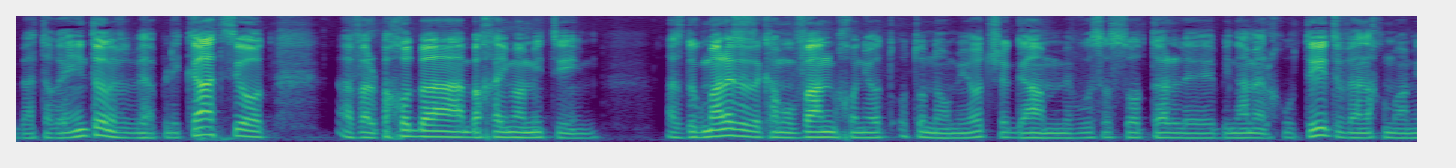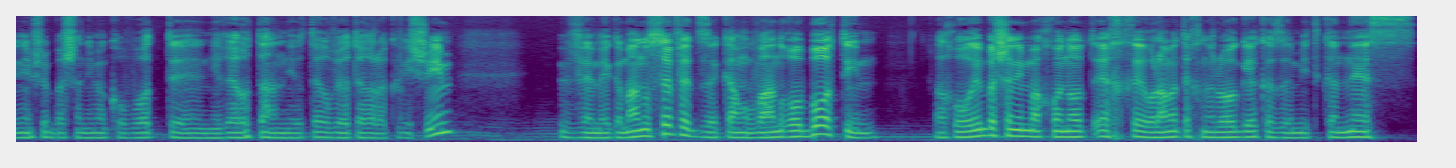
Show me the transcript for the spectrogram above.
באתרי אינטרנט ובאפליקציות, אבל פחות בחיים האמיתיים. אז דוגמה לזה זה כמובן מכוניות אוטונומיות שגם מבוססות על אה, בינה מלאכותית, ואנחנו מאמינים שבשנים הקרובות אה, נראה אותן יותר ויותר על הכבישים. ומגמה נוספת זה כמובן רובוטים. אנחנו רואים בשנים האחרונות איך אה, עולם הטכנולוגיה כזה מתכנס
